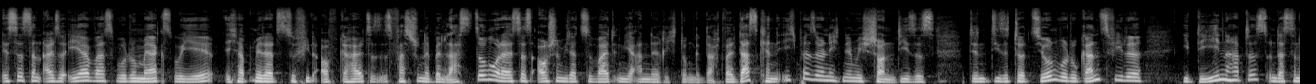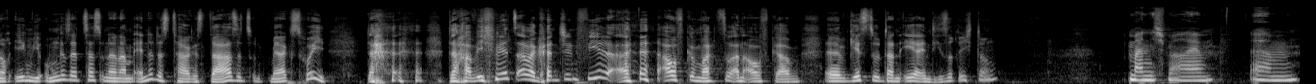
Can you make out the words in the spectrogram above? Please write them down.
ist das dann also eher was, wo du merkst, oh je, ich habe mir da zu viel aufgehalten, das ist fast schon eine Belastung oder ist das auch schon wieder zu weit in die andere Richtung gedacht? Weil das kenne ich persönlich nämlich schon, dieses, die, die Situation, wo du ganz viele Ideen hattest und das dann auch irgendwie umgesetzt hast und dann am Ende des Tages da sitzt und merkst, hui, da, da habe ich mir jetzt aber ganz schön viel aufgemacht, so an Aufgaben. Äh, gehst du dann eher in diese Richtung? Manchmal. Ähm,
